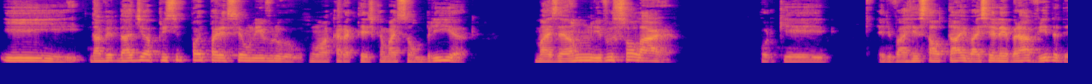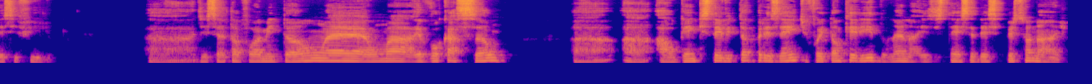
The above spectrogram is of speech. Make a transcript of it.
E, na verdade, a princípio pode parecer um livro com uma característica mais sombria, mas é um livro solar, porque ele vai ressaltar e vai celebrar a vida desse filho. Ah, de certa forma, então, é uma evocação a, a, alguém que esteve tão presente, foi tão querido né, na existência desse personagem.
